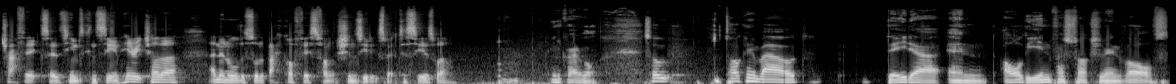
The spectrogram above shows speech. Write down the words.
traffic so the teams can see and hear each other, and then all the sort of back office functions you'd expect to see as well. Incredible. So, talking about data and all the infrastructure involved,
